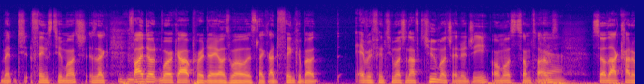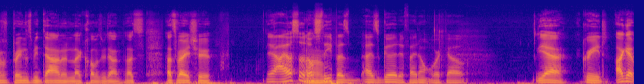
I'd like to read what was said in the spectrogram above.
ma- things too much. It's like Mm-hmm. if I don't work out per day as well, it's like I'd think about everything too much and I have too much energy almost sometimes. Yeah. So that kind of brings me down and like calms me down. That's that's very true. Yeah, I also don't Um, sleep as as good if I don't work out. Yeah, agreed. I get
